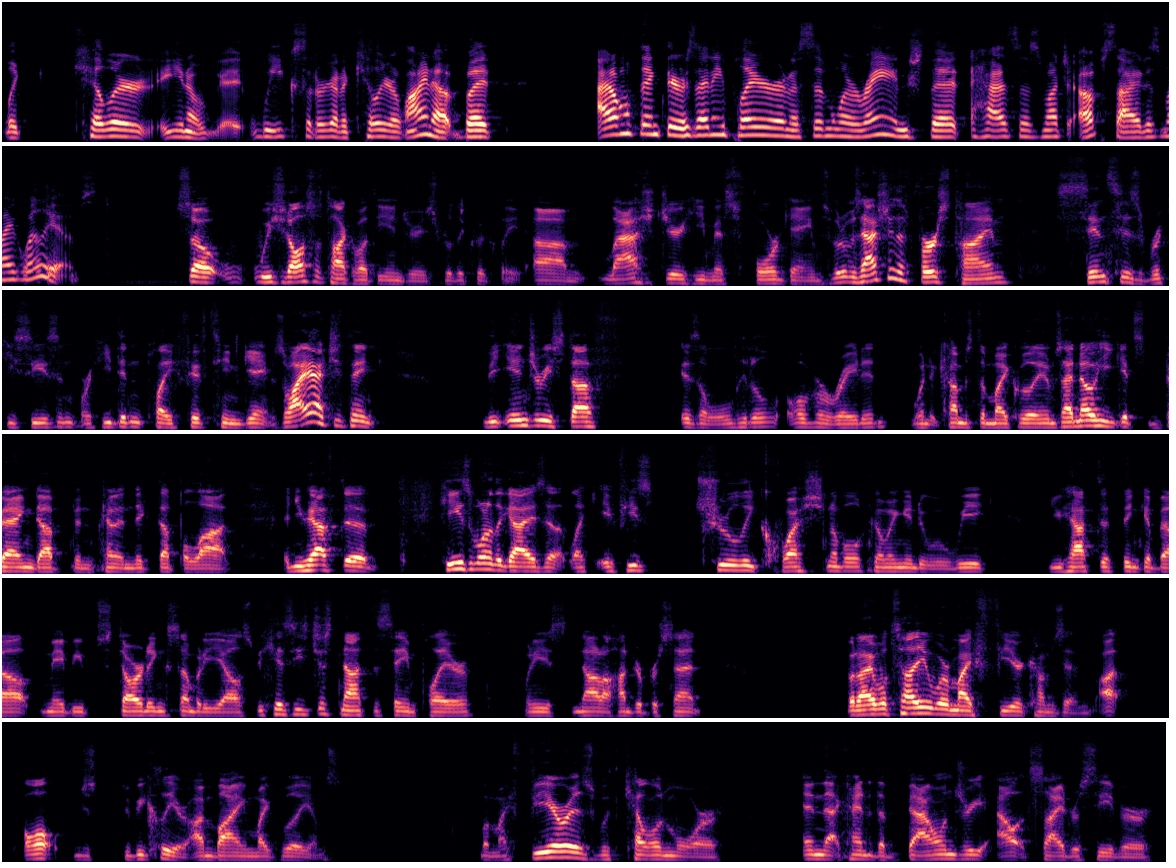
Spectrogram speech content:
like killer, you know, weeks that are going to kill your lineup. But I don't think there's any player in a similar range that has as much upside as Mike Williams. So we should also talk about the injuries really quickly. Um, last year he missed four games, but it was actually the first time since his rookie season where he didn't play 15 games. So I actually think the injury stuff is a little overrated when it comes to Mike Williams. I know he gets banged up and kind of nicked up a lot. And you have to he's one of the guys that like if he's truly questionable going into a week, you have to think about maybe starting somebody else because he's just not the same player when he's not 100%. But I will tell you where my fear comes in. I, all just to be clear, I'm buying Mike Williams. But my fear is with Kellen Moore and that kind of the boundary outside receiver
